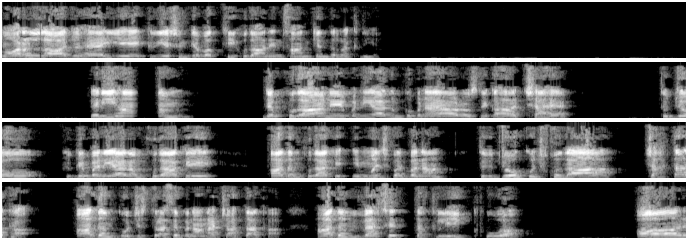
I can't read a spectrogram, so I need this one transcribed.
मॉरल लॉ जो है, ये क्रिएशन के वक्त ही खुदा ने इंसान के अंदर रख दिया। यानी हम जब खुदा ने बनी आदम को बनाया और उसने कहा अच्छा है तो जो, क्योंकि बनी आदम खुदा के, आदम खुदा के इमेज पर बना तो जो कुछ खुदा चाहता था, आदम को जिस तरह से बनाना चाहता था, आदम वैसे तकलीक हुआ। और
